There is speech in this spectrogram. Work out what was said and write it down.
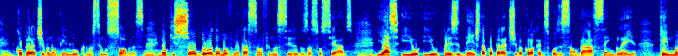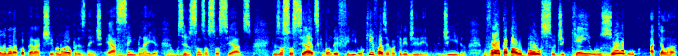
Sim. Cooperativa não tem lucro, nós temos sobras. Uhum. É o que sobrou da movimentação financeira dos associados. Uhum. E, as, e, o, e, o, presidente da cooperativa coloca à disposição da Assembleia. Quem manda na cooperativa não é o presidente, é a Assembleia, uhum. ou seja, são os associados. E os associados que vão definir o que fazer com aquele dinheiro. Volta para o bolso de quem usou aquela,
